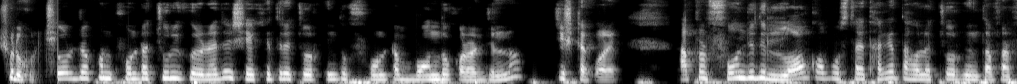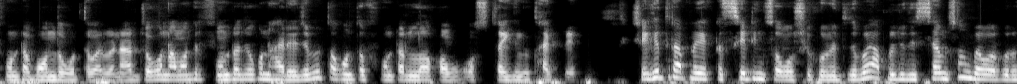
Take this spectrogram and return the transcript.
শুরু করছি। চোর যখন ফোনটা চুরি করে নেয় যায় সেক্ষেত্রে চোর কিন্তু ফোনটা বন্ধ করার জন্য চেষ্টা করে। আপনার ফোন যদি লক অবস্থায় থাকে, তাহলে চোর কিন্তু আপনার ফোনটা বন্ধ করতে পারবে না। আর যখন আমাদের ফোনটা যখন হারিয়ে যাবে, তখন তো ফোনটা লক অবস্থায় কিন্তু থাকবে। সেক্ষেত্রে আপনাকে একটা সেটিংস অবশ্যই করে নিতে হবে। আপনি যদি স্যামসাং ব্যবহার করে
